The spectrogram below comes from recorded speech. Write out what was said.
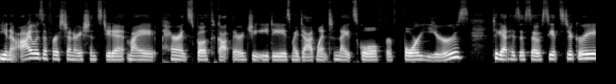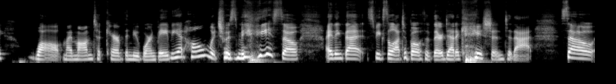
you know, I was a first generation student. My parents both got their GEDs. My dad went to night school for four years to get his associate's degree, while my mom took care of the newborn baby at home, which was me. so I think that speaks a lot to both of their dedication to that. So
